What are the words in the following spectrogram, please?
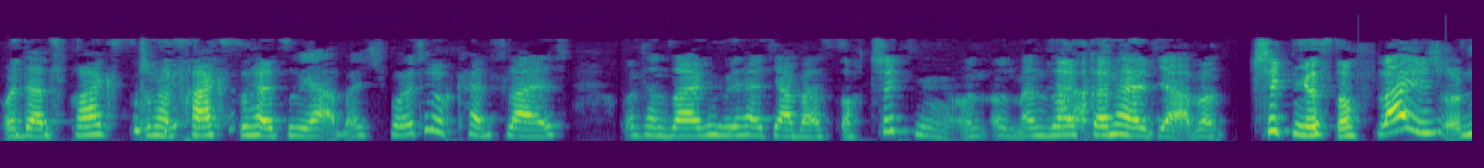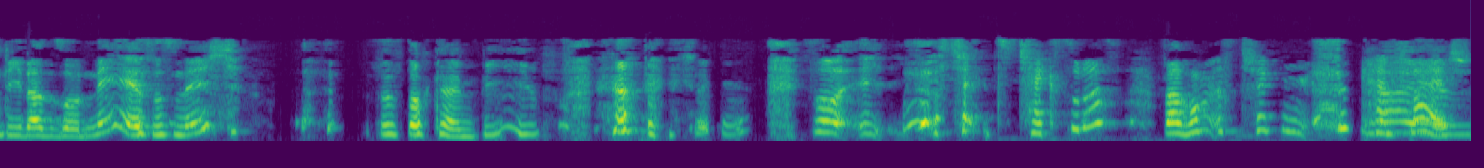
und dann fragst und dann fragst du halt so, ja, aber ich wollte doch kein Fleisch. Und dann sagen sie halt, ja, aber es ist doch Chicken. Und, und man sagt dann halt, ja, aber Chicken ist doch Fleisch. Und die dann so, nee, ist es nicht. Das ist doch kein Beef. Chicken. So, ich, ich check, checkst du das? Warum ist Chicken kein Nein. Fleisch?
